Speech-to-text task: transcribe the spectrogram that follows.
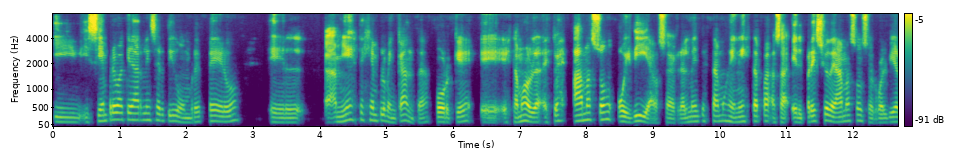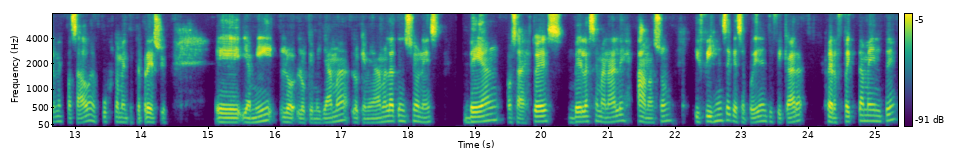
y, siempre va a quedar la incertidumbre, pero el, a mí este ejemplo me encanta porque eh, estamos hablando, esto es Amazon hoy día, o sea, realmente estamos en esta, o sea, el precio de Amazon cerró el viernes pasado en justamente este precio. Eh, y a mí lo, lo, que me llama, lo que me llama la atención es, vean, o sea, esto es velas semanales Amazon y fíjense que se puede identificar perfectamente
